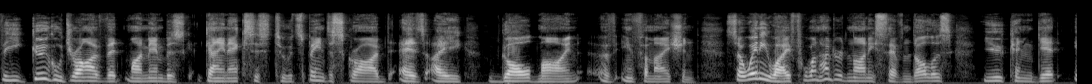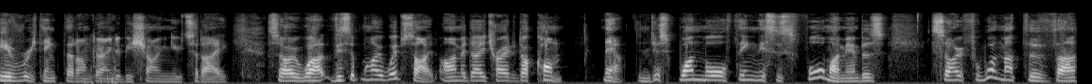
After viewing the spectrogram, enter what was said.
the Google Drive that my members gain access to it's been described as a gold mine of information. So anyway for $197 you can get everything that I'm going to be showing you today. So uh, visit my website I'm a daytrader.com now and just one more thing this is for my members so for one month of uh,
